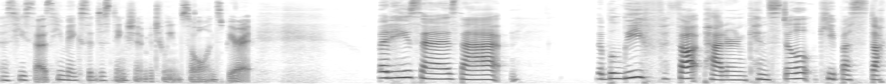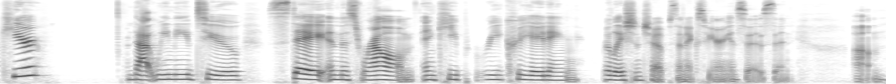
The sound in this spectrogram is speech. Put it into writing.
as he says, he makes a distinction between soul and spirit. But he says that the belief thought pattern can still keep us stuck here, that we need to stay in this realm and keep recreating relationships and experiences and um,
